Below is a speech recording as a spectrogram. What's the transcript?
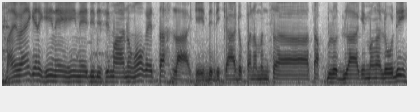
Mayo kaya kinaghinay-hinay di si Manong oh. Kita lagi delikado pa naman sa top load lagi mga lodi.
